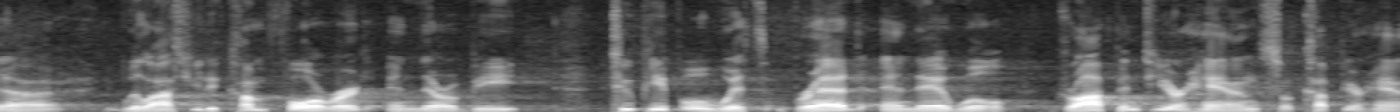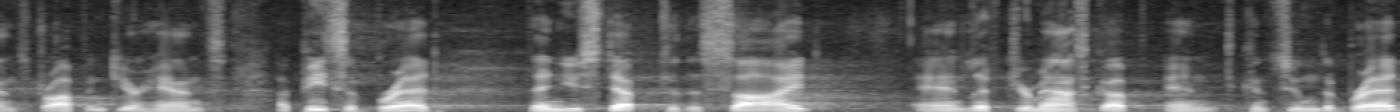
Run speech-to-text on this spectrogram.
uh, we'll ask you to come forward, and there will be two people with bread, and they will drop into your hands. So cup your hands, drop into your hands a piece of bread. Then you step to the side and lift your mask up and consume the bread.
